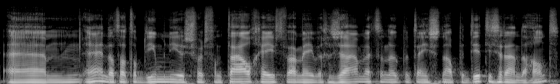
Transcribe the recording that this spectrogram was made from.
Ehm, en dat dat op die manier een soort van taal geeft waarmee we gezamenlijk dan ook meteen snappen, dit is er aan de hand.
